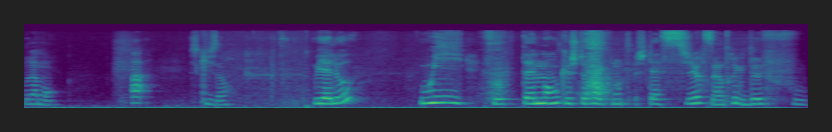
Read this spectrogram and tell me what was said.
Vraiment. Ah, excuse, hein. Oui, allô? Oui, faut tellement que je te raconte. Je t'assure, c'est un truc de fou.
